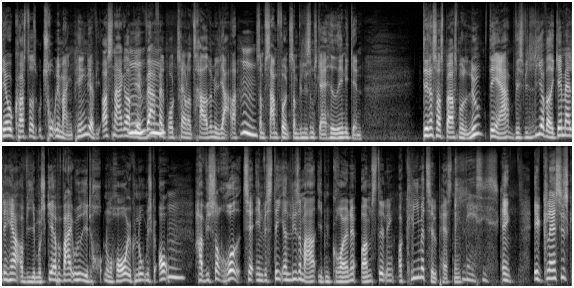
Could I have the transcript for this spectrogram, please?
det har jo kostet os utrolig mange penge, det har vi også snakket om. Mm, vi har i hvert fald brugt 330 milliarder mm. som samfund, som vi ligesom skal have ind igen. Det, der så er spørgsmålet nu, det er, hvis vi lige har været igennem alt det her, og vi måske er på vej ud i et, nogle hårde økonomiske år, mm. har vi så råd til at investere lige så meget i den grønne omstilling og klimatilpasning? Klassisk. Ikke? Et klassisk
